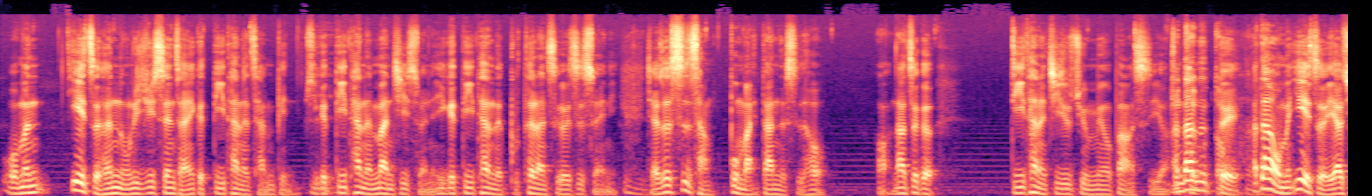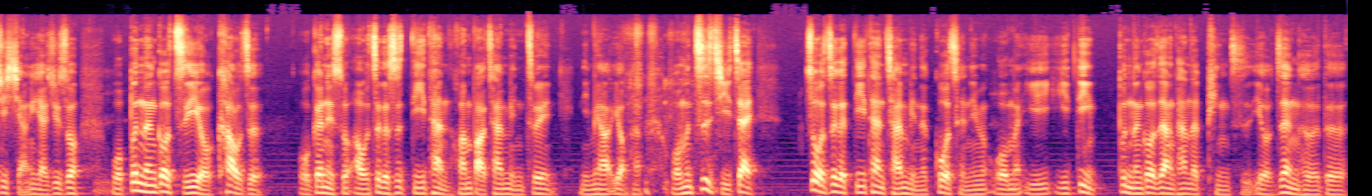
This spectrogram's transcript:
我们业者很努力去生产一个低碳的产品，一个低碳的慢气水泥，一个低碳的普特兰石灰质水泥。假设市场不买单的时候，啊、哦，那这个。低碳的技术就没有办法使用，啊、但是对，嗯啊、当然我们业者也要去想一想，就是说我不能够只有靠着我跟你说啊，我这个是低碳环保产品，所以你们要用。我们自己在做这个低碳产品的过程里面，我们一一定不能够让它的品质有任何的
